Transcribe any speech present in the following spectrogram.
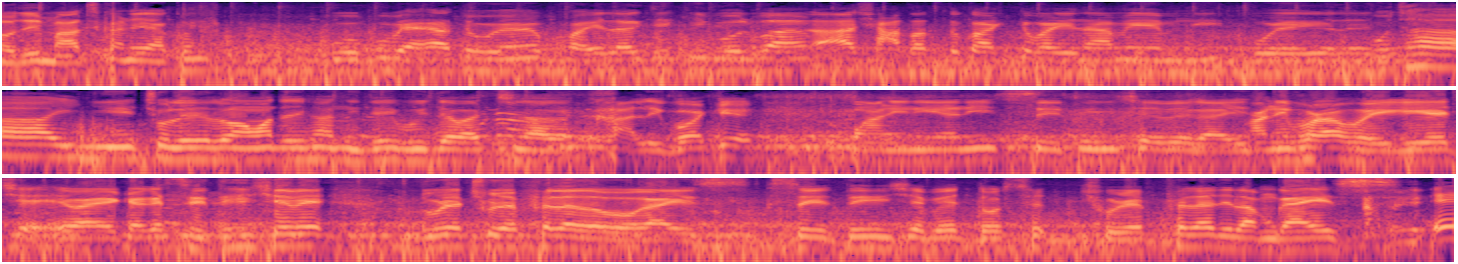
নদীর মাঝখানে এখন। পুরোপুর এত ভয় লাগছে কি বলব? আর সাঁতার তো কাটতে পারি না আমি এমনি পড়ে গেলে। কোথায় নিয়ে চলে এলো আমাদের এখানে নিজেই বুঝতে পারছি না। খালি বটে পানি নিয়ে নিই স্মৃতি হিসেবে গাইস পানি ভরা হয়ে গিয়েছে এবার এটাকে স্মৃতি হিসেবে দূরে ছুঁড়ে ফেলে দেবো গাইস স্মৃতি হিসেবে তো ছুঁড়ে ফেলে দিলাম গাইস এ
